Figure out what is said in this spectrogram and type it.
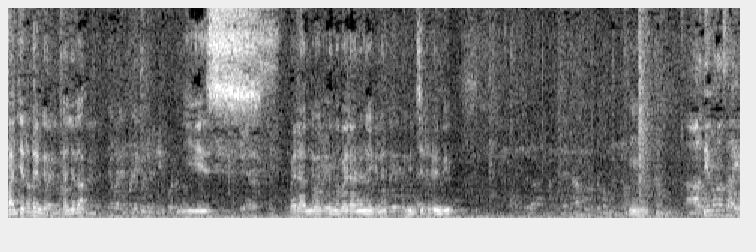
സജ്ജനോടെ ഉണ്ട്. സജ്ജത യെസ് വരാന്ന് പറഞ്ഞിരുന്ന വരാന്ന് ചോദിക്കണേ. വിളിച്ചിട്ടുണ്ട് ഉണ്ട് ഉം. ആദ്യം വന്ന സായി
